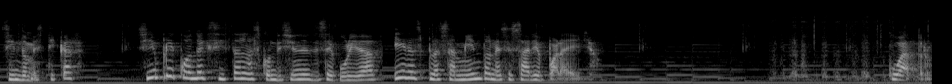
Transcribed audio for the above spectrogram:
sin domesticar, siempre y cuando existan las condiciones de seguridad y desplazamiento necesario para ello. 4.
